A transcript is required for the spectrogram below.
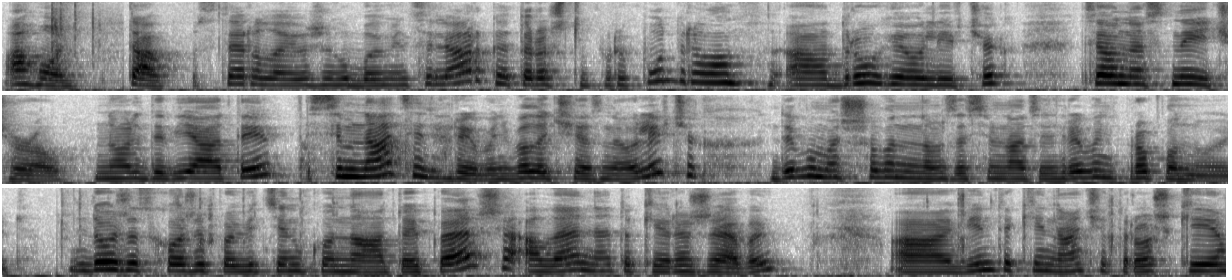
Агонь. Так, стерла я вже губи міцелярки, трошки припудрила. А другий олівчик це у нас Natural 09. 17 гривень. Величезний олівчик. Дивимося, що вони нам за 17 гривень пропонують. Дуже схожий по відтінку на той перший, але не такий рожевий. А він такий, наче трошки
